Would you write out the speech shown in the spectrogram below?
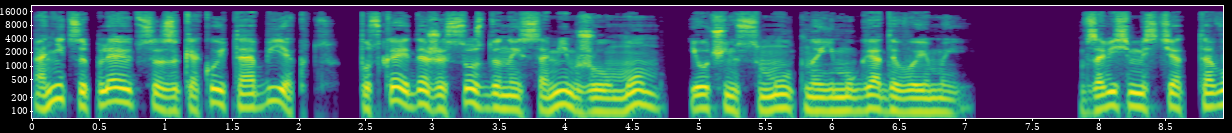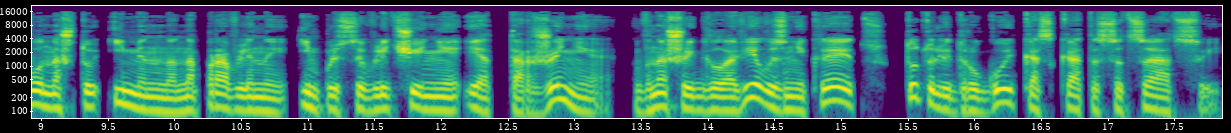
Они цепляются за какой-то объект, пускай даже созданный самим же умом и очень смутно им угадываемый. В зависимости от того, на что именно направлены импульсы влечения и отторжения, в нашей голове возникает тот или другой каскад ассоциаций.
